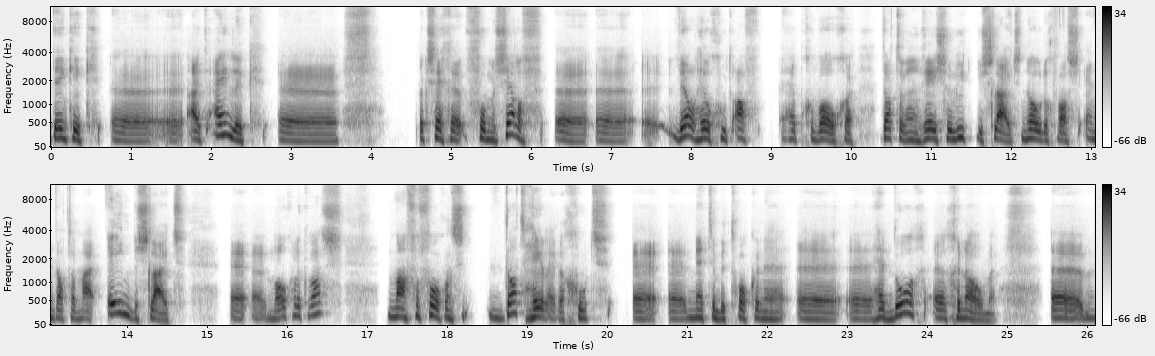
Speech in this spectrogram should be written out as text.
denk ik, uiteindelijk ik zeggen, voor mezelf uh, uh, wel heel goed af heb gewogen dat er een resoluut besluit nodig was en dat er maar één besluit mogelijk was. Maar vervolgens dat heel erg goed met de betrokkenen heb doorgenomen. Ehm,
